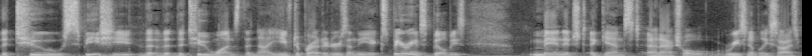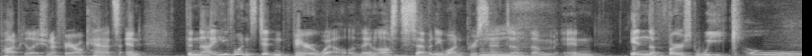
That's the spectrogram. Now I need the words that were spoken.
the two species, the, the, the two ones, the naive to predators and the experienced bilbies, managed against an actual reasonably sized population of feral cats. And the naive ones didn't fare well, and they lost 71% of them in in the first week. Oh.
